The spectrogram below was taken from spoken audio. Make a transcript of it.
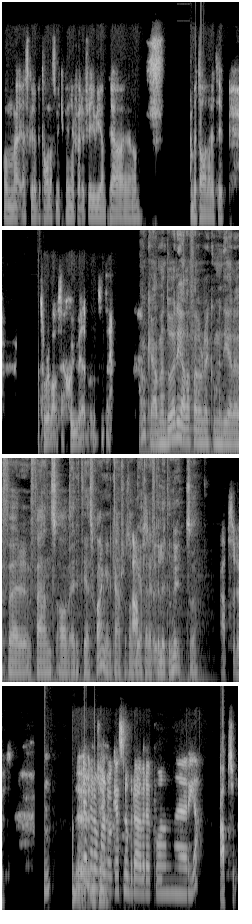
om jag skulle betala så mycket pengar för det. För jag, inte, jag, jag betalade typ, jag tror det var så här, 7 euro eller sånt där. Okej, men då är det i alla fall att rekommendera för fans av RTS-genren kanske som letar Absolut. efter lite nytt. Så. Absolut. Mm. Det, Eller om kan- man råkar snubbla över det på en eh, rea. Absolut.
